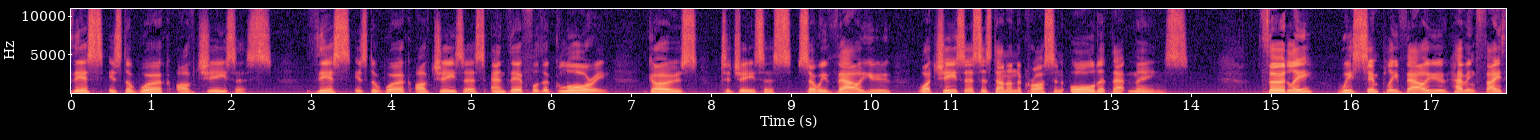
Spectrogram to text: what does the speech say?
This is the work of Jesus. This is the work of Jesus, and therefore the glory goes to Jesus. So we value what Jesus has done on the cross and all that that means. Thirdly, we simply value having faith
